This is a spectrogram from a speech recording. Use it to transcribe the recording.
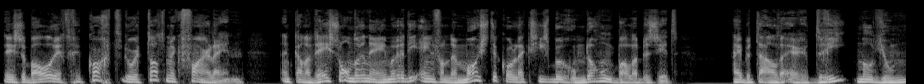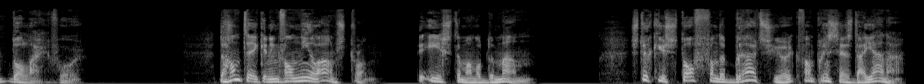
Deze bal werd gekocht door Todd McFarlane... een Canadese ondernemer die een van de mooiste collecties beroemde honkballen bezit. Hij betaalde er 3 miljoen dollar voor. De handtekening van Neil Armstrong, de eerste man op de maan. Stukje stof van de bruidsjurk van prinses Diana.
